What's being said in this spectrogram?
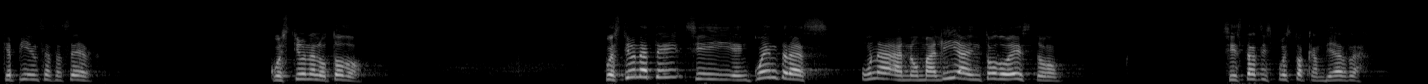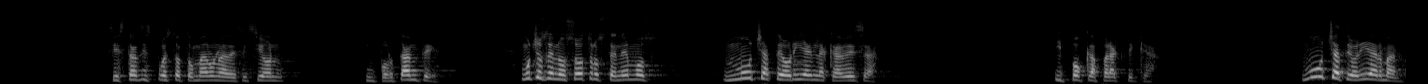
¿Qué piensas hacer? Cuestiónalo todo. Cuestiónate si encuentras una anomalía en todo esto, si estás dispuesto a cambiarla, si estás dispuesto a tomar una decisión importante. Muchos de nosotros tenemos mucha teoría en la cabeza y poca práctica. Mucha teoría, hermanos.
